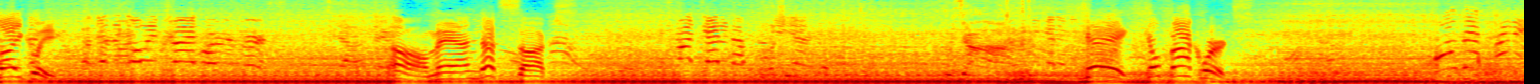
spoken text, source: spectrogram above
Likely. reverse. It doesn't go in drive or reverse. Oh man, that sucks. It's not dead enough for me yet. Didn't get any- Okay, go backwards. Hold it, ready.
